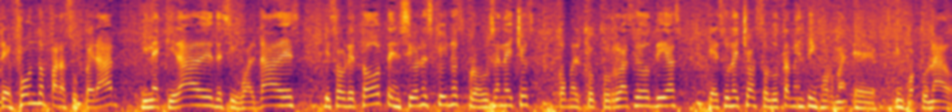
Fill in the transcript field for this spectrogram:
de fondo para superar inequidades, desigualdades y sobre todo tensiones que hoy nos producen hechos como el que ocurrió hace dos días, que es un hecho absolutamente eh, infortunado.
